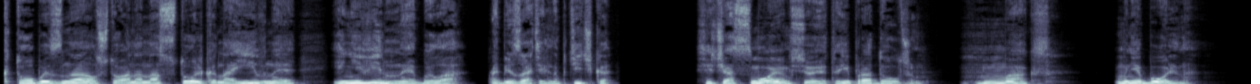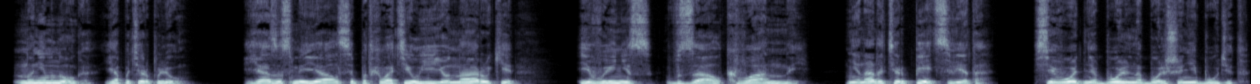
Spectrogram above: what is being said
Кто бы знал, что она настолько наивная и невинная была. Обязательно, птичка. Сейчас смоем все это и продолжим. Макс, мне больно. Но немного, я потерплю. Я засмеялся, подхватил ее на руки и вынес в зал к ванной. Не надо терпеть, Света. Сегодня больно больше не будет.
